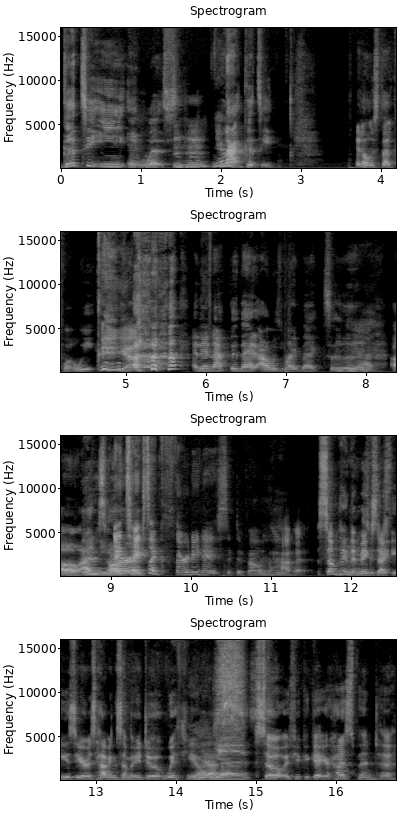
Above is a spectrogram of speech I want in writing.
good to eat and mm-hmm. what's mm-hmm. yeah. not good to eat. It only stuck for a week. Yeah. and then after that, I was right back to mm-hmm. yeah. oh, it I need. Hard. It takes like thirty days to develop a mm-hmm. habit. Something that makes that easier is having somebody do it with you. Yes. yes. So if you could get your husband to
